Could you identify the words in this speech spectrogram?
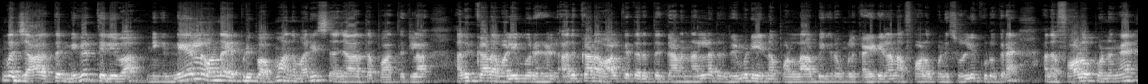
உங்கள் ஜாதகத்தை மிக தெளிவாக நீங்கள் நேரில் வந்தால் எப்படி பார்ப்போமோ அந்த மாதிரி ச- ஜாதகத்தை பார்த்துக்கலாம். அதுக்கான வழிமுறைகள் அதுக்கான வாழ்க்கை தரத்துக்கான நல்ல ரெமெடி என்ன பண்ணலாம் அப்படிங்கிற உங்களுக்கு ஐடியாலாம் நான் ஃபாலோ பண்ணி சொல்லி கொடுக்குறேன். அதை ஃபாலோ பண்ணுங்கள்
